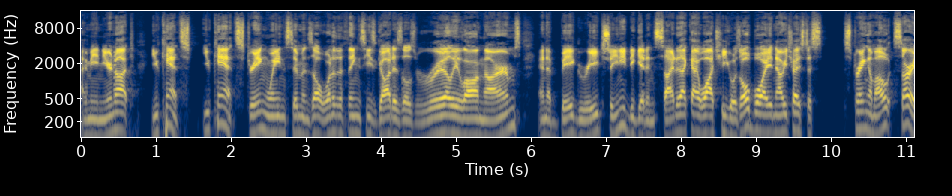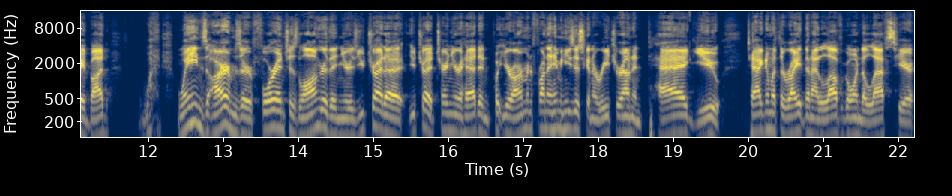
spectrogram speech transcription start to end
I mean, you're not you can't you can't string Wayne Simmonds out. One of the things he's got is those really long arms and a big reach. So you need to get inside of that guy. Watch, he goes, oh boy, now he tries to string him out. Sorry, bud. Wayne's arms are four inches longer than yours. You try to you try to turn your head and put your arm in front of him. He's just going to reach around and tag you. Tagged him with the right. Then I love going to lefts here.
